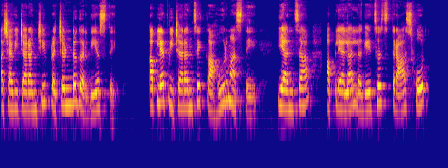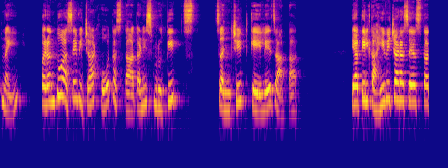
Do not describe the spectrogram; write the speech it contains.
अशा विचारांची प्रचंड गर्दी असते. आपल्यात विचारांचे काहूर मासते. यांचा आपल्याला लगेचच त्रास होत नाही. परंतु असे विचार होत असतात आणि स्मृतीत संचित केले जातात. यातील काही विचार असे असतात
